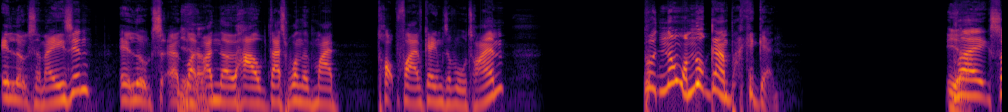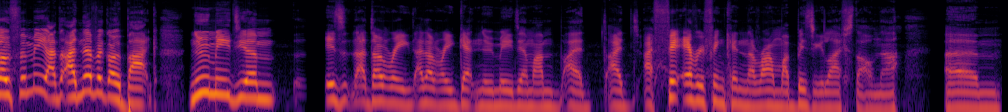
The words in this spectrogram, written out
it looks amazing. It looks uh, like I know how that's one of my top five games of all time. But no, I'm not going back again. Yeah. Like, so for me, I, I never go back. New medium is I don't really I don't really get new medium. I'm I I I fit everything in around my busy lifestyle now. Um,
